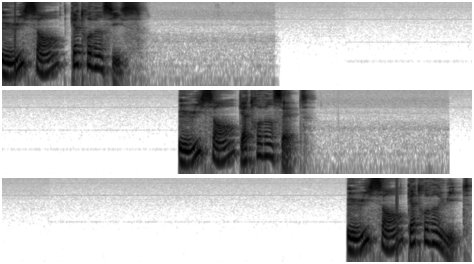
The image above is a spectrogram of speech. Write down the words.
huit cent quatre-vingt-six, huit cent quatre-vingt-sept, huit cent quatre-vingt-huit,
